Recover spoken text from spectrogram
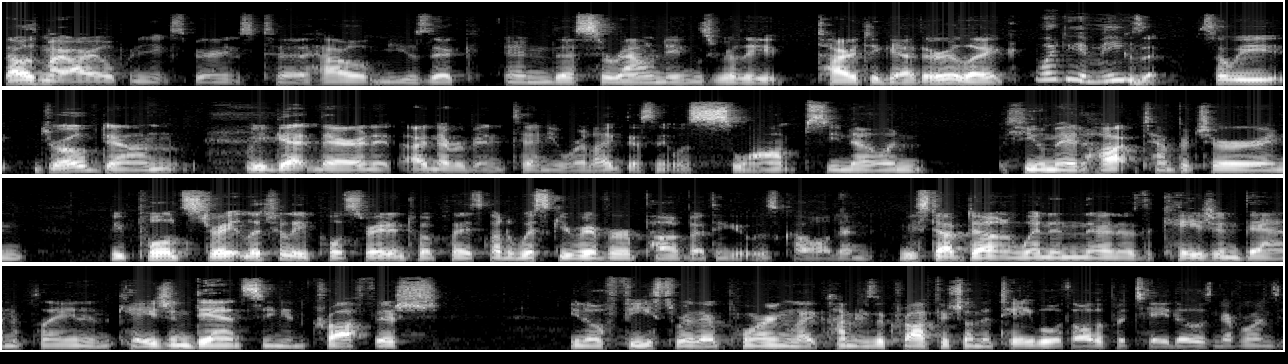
That was my eye opening experience to how music and the surroundings really tie together. Like, what do you mean? So we drove down, we get there, and it, I'd never been to anywhere like this. And it was swamps, you know, and humid, hot temperature. And we pulled straight, literally pulled straight into a place called Whiskey River Pub, I think it was called. And we stepped out and went in there, and there was a Cajun band playing and Cajun dancing and crawfish you know, feast where they're pouring like hundreds of crawfish on the table with all the potatoes and everyone's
